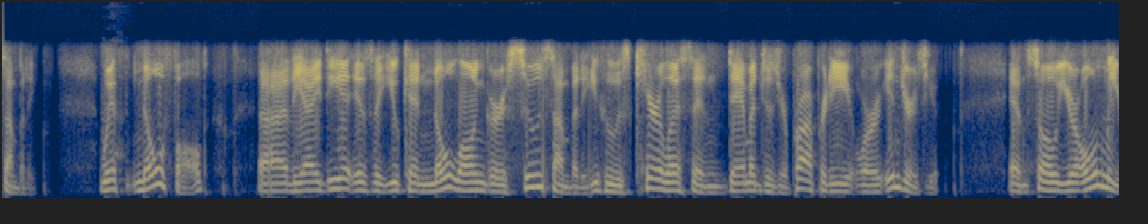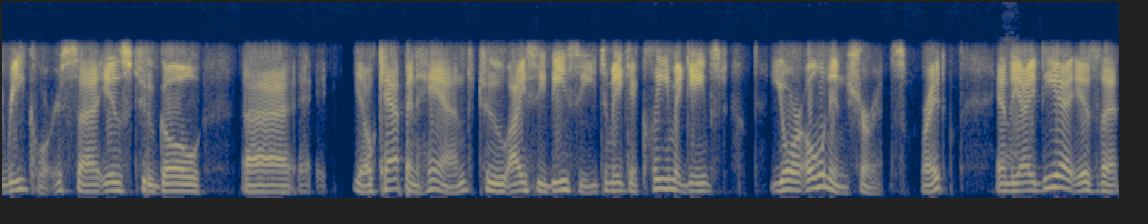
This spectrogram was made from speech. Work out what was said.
somebody. With no fault, uh, the idea is that you can no longer sue somebody who's careless and damages your property or injures you. And so your only recourse uh, is to go uh, you know, cap in hand to ICBC to make a claim against your own insurance, right? And the idea is that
